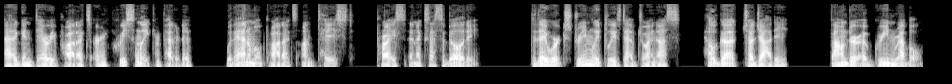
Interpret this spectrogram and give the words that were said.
egg, and dairy products are increasingly competitive with animal products on taste, price, and accessibility. Today, we're extremely pleased to have join us Helga Tjahjadi, founder of Green Rebel,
